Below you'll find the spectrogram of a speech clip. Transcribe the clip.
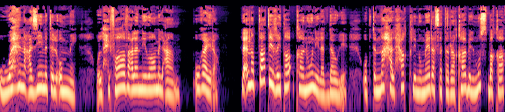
ووهن عزيمة الأمة والحفاظ على النظام العام وغيرها لأنها بتعطي غطاء قانوني للدولة وبتمنحها الحق لممارسة الرقابة المسبقة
